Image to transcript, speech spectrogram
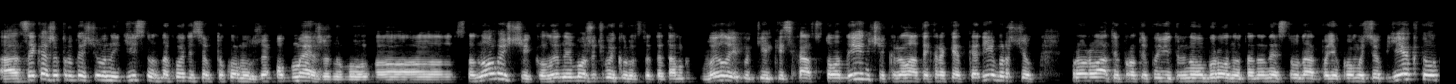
А це каже про те, що вони дійсно знаходяться в такому вже обмеженому е, становищі, коли не можуть використати там велику кількість Х-101 чи крилатих ракет калібр, щоб прорвати протиповітряну оборону та нанести удар по якомусь об'єкту,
